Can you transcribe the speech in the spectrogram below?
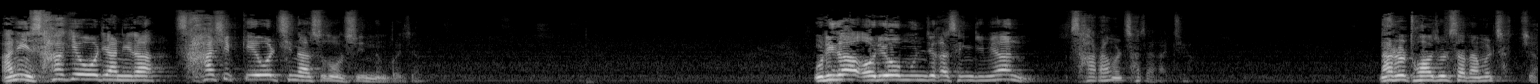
아니, 4개월이 아니라 40개월 지나서도 올 수 있는 거죠. 우리가 어려운 문제가 생기면 사람을 찾아가죠. 나를 도와줄 사람을 찾죠.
